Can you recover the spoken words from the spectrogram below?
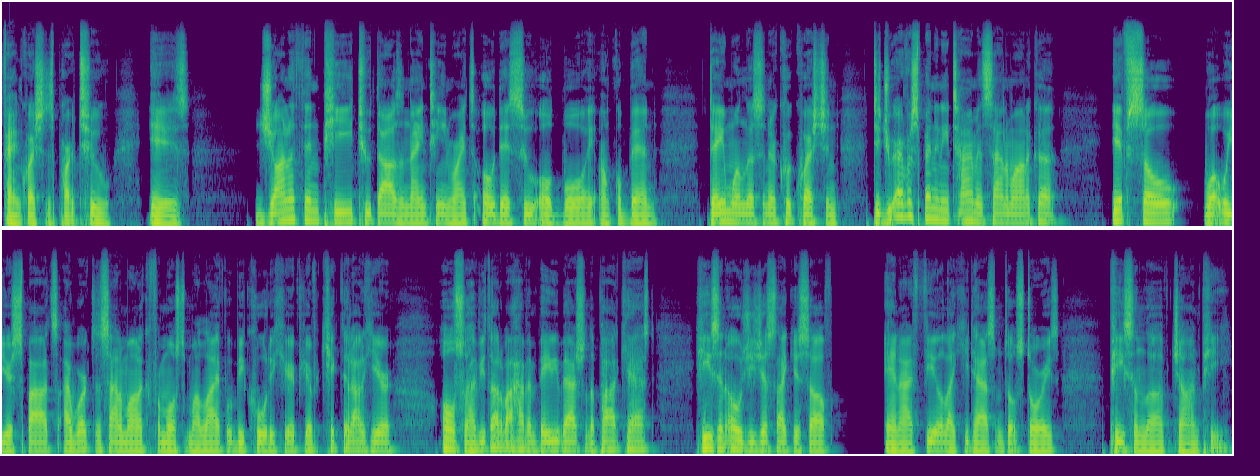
fan questions part two is Jonathan P 2019 writes Odesu old boy Uncle Ben. Day one listener quick question. Did you ever spend any time in Santa Monica? If so what were your spots? I worked in Santa Monica for most of my life. It would be cool to hear if you ever kicked it out here. Also have you thought about having Baby Bash on the podcast? He's an OG just like yourself and I feel like he'd have some dope stories. Peace and love, John P.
